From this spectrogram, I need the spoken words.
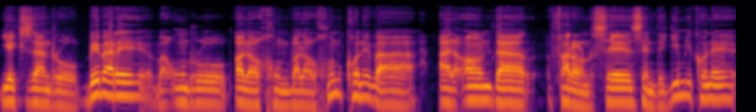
یک زن رو ببره و اون رو آلاخون ولاخون کنه و الان در فرانسه زندگی می‌کنه.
